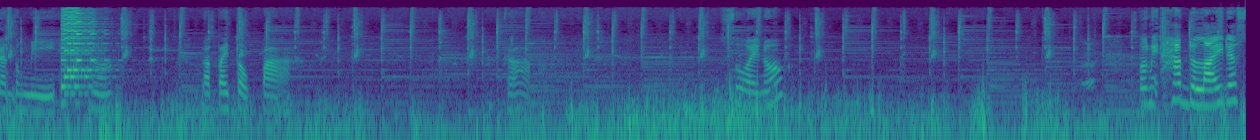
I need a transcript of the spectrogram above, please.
กันตรงนี้เนาะเราไปตกปลาก็สวยเนาะ ตรงนี้ have the light that's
